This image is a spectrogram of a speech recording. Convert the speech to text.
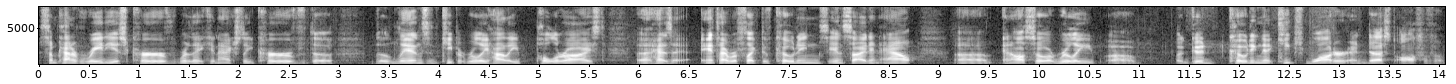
some kind of radius curve where they can actually curve the the lens and keep it really highly polarized. Uh, has a anti-reflective coatings inside and out, uh, and also a really uh, a good coating that keeps water and dust off of them.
